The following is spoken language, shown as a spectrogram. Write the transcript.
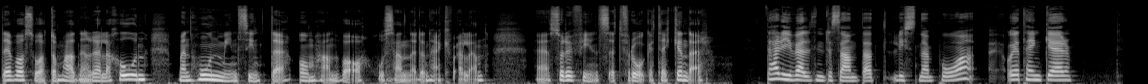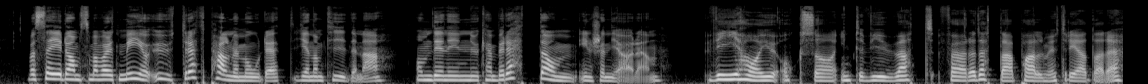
det var så att de hade en relation men hon minns inte om han var hos henne den här kvällen. Eh, så det finns ett frågetecken där. Det här är ju väldigt intressant att lyssna på och jag tänker, vad säger de som har varit med och utrett Palmemordet genom tiderna om det ni nu kan berätta om ingenjören? Vi har ju också intervjuat före detta palmutredare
